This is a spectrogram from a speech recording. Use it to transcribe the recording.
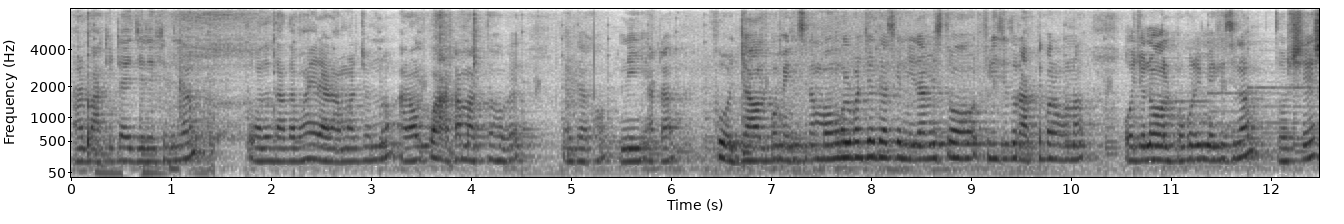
আর বাকিটাই যে রেখে দিলাম। তোমাদের দাদা ভাইয়ের আর আমার জন্য। আর অল্প আটা মাখতে হবে। এই দেখো, নেই আটা। যা অল্প মেখেছিলাম। মঙ্গলবার যেহেতু আজকে নিরামিষ, তো ফ্রিজে তো রাখতে পারব না। ওই জন্য অল্প করেই মেখেছিলাম। তো শেষ।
